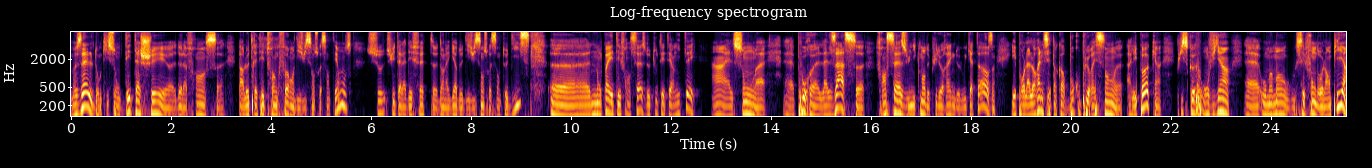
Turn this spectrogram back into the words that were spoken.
Moselle, donc qui sont détachés euh, de la France euh, par le traité de Francfort en 1871, suite à la défaite dans la guerre de 1870, euh, n'ont pas été françaises de toute éternité. Hein, elles sont euh, euh, pour euh, l'Alsace française uniquement depuis le règne de Louis XIV, et pour la Lorraine c'est encore beaucoup plus récent à l'époque, hein, puisque on vient au moment où s'effondre l'empire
